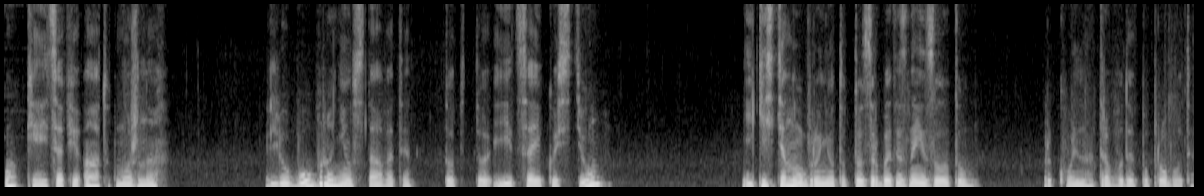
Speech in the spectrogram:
Окей, це фі... А, тут можна любу броню ставити. Тобто і цей костюм. І кістяну броню, тобто зробити з неї золоту. Прикольно, треба буде попробувати.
